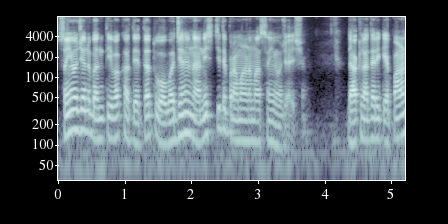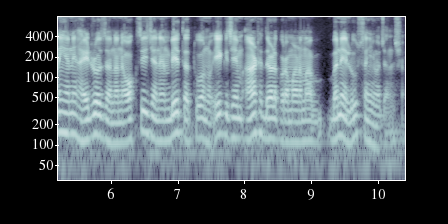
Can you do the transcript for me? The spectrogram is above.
સંયોજન બનતી વખતે તત્વો વજનના નિશ્ચિત પ્રમાણમાં સંયોજાય છે. દાખલા તરીકે પાણી અને હાઇડ્રોજન અને ઓક્સિજન એમ બે તત્વોનું એક જેમ આઠ દળ પ્રમાણમાં બનેલું સંયોજન છે.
